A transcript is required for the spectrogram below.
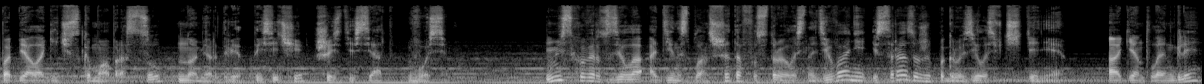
по биологическому образцу номер 2068. Мисс Ховерс взяла один из планшетов, устроилась на диване и сразу же погрузилась в чтение. Агент Лэнгли,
